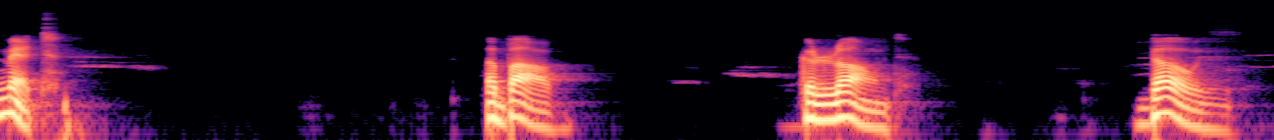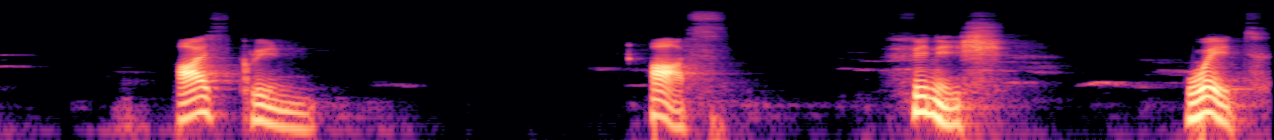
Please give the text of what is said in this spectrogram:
Met Above Ground Those Ice cream Us Finish Wait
